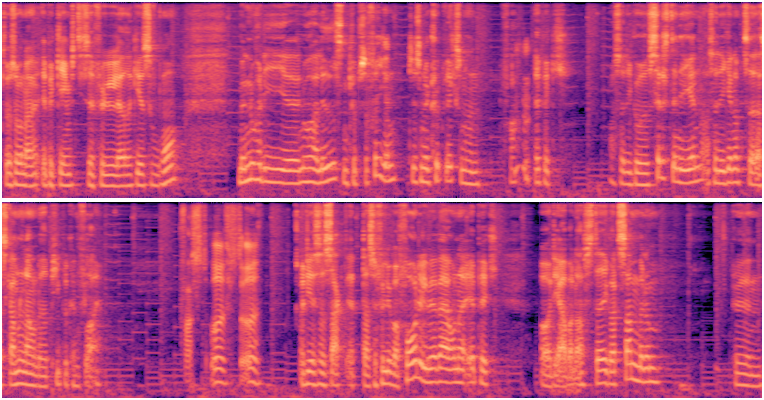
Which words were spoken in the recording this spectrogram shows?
det var så under Epic Games, de selvfølgelig lavede Gears of War. Men nu har, de, øh, nu har ledelsen købt sig fri igen. De har simpelthen købt virksomheden fra mm. Epic. Og så er de gået selvstændige igen, og så er de igen optaget deres gamle navn, der hedder People Can Fly. Forstået, forstået. Og de har så sagt, at der selvfølgelig var fordele ved at være under Epic, og de arbejder også stadig godt sammen med dem. Øhm,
